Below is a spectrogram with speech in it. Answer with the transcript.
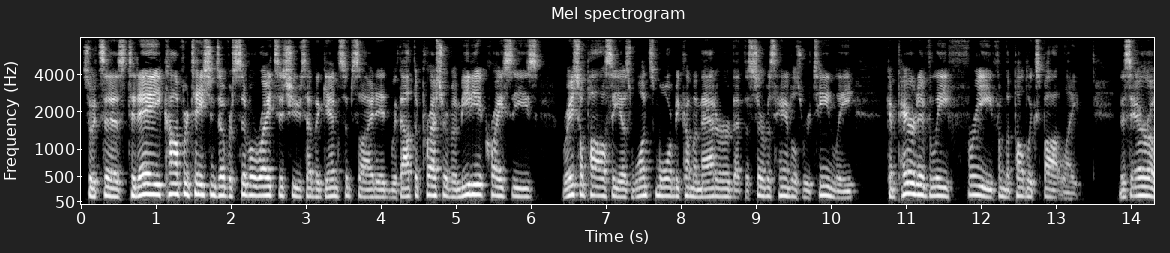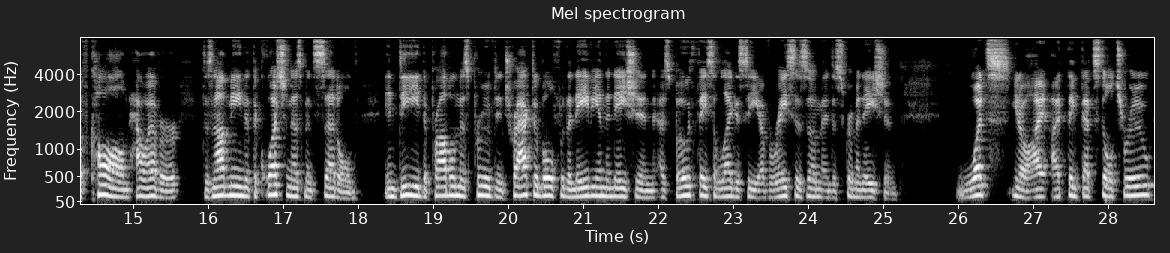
So it says Today, confrontations over civil rights issues have again subsided. Without the pressure of immediate crises, racial policy has once more become a matter that the service handles routinely, comparatively free from the public spotlight. This era of calm, however, does not mean that the question has been settled. Indeed, the problem has proved intractable for the Navy and the nation as both face a legacy of racism and discrimination what's you know I, I think that's still true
